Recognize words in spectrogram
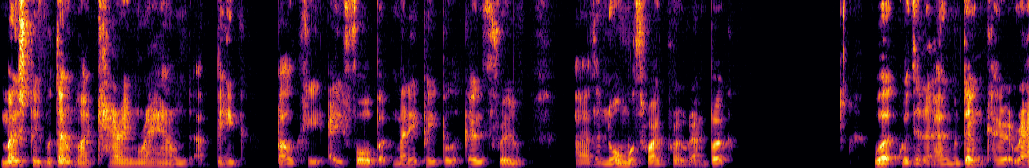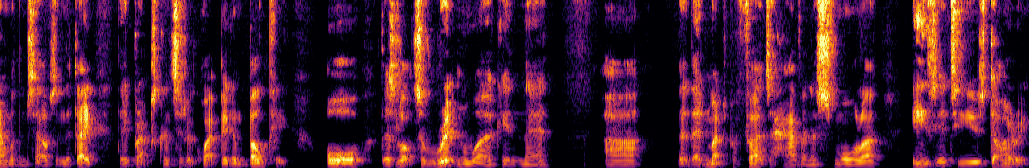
Most people don't like carrying around a big, bulky A4 book. Many people that go through uh, the normal Thrive program book work with it at home and don't carry it around with themselves in the day. They perhaps consider it quite big and bulky. Or there's lots of written work in there uh, that they'd much prefer to have in a smaller, easier to use diary.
